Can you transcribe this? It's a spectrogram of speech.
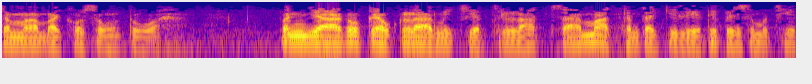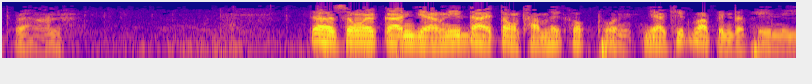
สมาบัติก็ทรงตัว ปัญญาก็แก้วกล้ามีเฉียบฉลาด สามารถกำจัดกิเลสได้เป็นสมุทเฉดประหาร ถ้าทรงอาการอย่างนี้ได้ต้องทำให้ครบถ้วน อย่าคิดว่าเป็นประเพณี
